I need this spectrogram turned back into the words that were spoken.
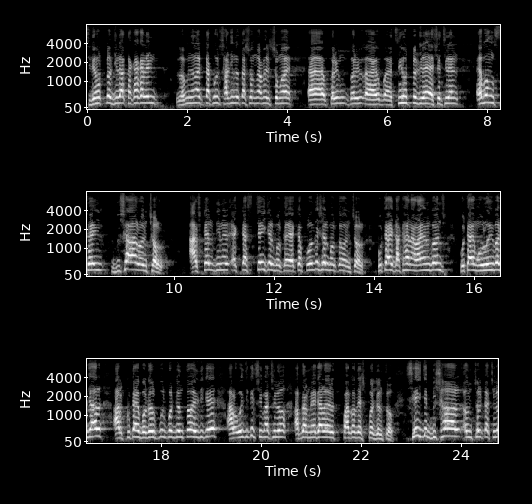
শ্রীহট্ট জেলা থাকাকালীন রবীন্দ্রনাথ ঠাকুর স্বাধীনতা সংগ্রামের সময় করিম করিম শ্রীহট্ট জেলায় এসেছিলেন এবং সেই বিশাল অঞ্চল আজকের দিনের একটা স্টেটের মতো, একটা প্রদেশের মতো অঞ্চল। কোথায় ঢাকা নারায়ণগঞ্জ কোথায় মৌলভীবাজার, আর কোথায় বদরপুর পর্যন্ত এইদিকে আর ওইদিকে সীমা ছিল আপনার মেঘালয়ের পাদদেশ পর্যন্ত। সেই যে বিশাল অঞ্চলটা ছিল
